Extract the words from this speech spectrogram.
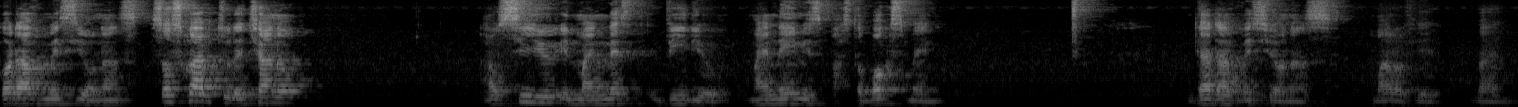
God have mercy on us. Subscribe to the channel. I'll see you in my next video. My name is Pastor Boxman. God have mercy on us. I'm out of here. Bye.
